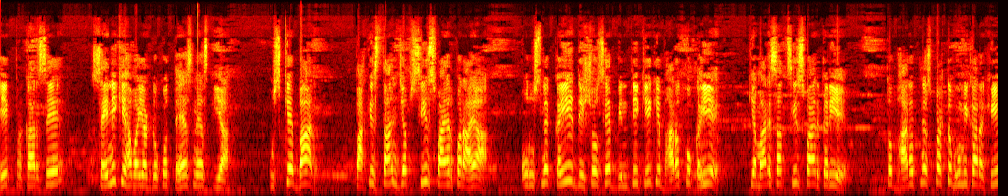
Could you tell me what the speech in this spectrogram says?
एक प्रकार से सैनिकी हवाई अड्डों को तहस नहस किया उसके बाद पाकिस्तान जब सीज फायर पर आया और उसने कई देशों से विनती की कि भारत को कहिए कि हमारे साथ सीज फायर करिए तो भारत ने स्पष्ट भूमिका रखी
